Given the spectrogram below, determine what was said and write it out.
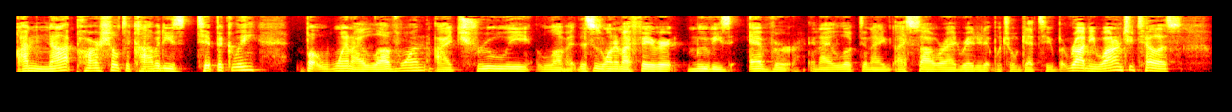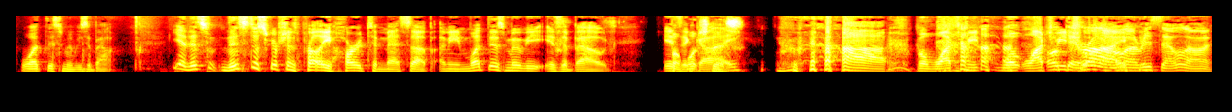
I'm not partial to comedies typically, but when I love one, I truly love it. This is one of my favorite movies ever, and I looked and I, I saw where I'd rated it, which we'll get to. But Rodney, why don't you tell us what this movie's about? Yeah, this this description is probably hard to mess up. I mean, what this movie is about is But a guy. this. but watch me, watch me try. Hold on, reset, hold on.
